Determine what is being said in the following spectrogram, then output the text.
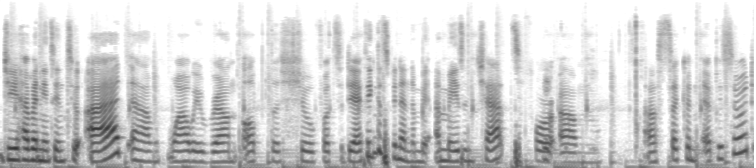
Do you have anything to add um, while we round up the show for today? I think it's been an ama- amazing chat for um, our second episode.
